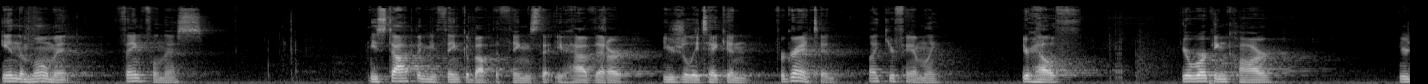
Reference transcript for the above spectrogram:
in the moment thankfulness, you stop and you think about the things that you have that are usually taken for granted, like your family, your health, your working car, your,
